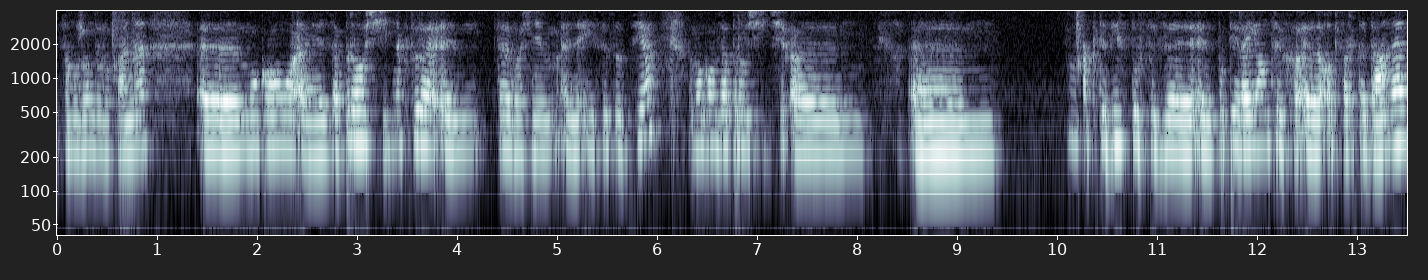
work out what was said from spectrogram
samorządy lokalne e, mogą e, zaprosić, na które te właśnie e, instytucje mogą zaprosić aktywistów z, e, popierających e, otwarte dane,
